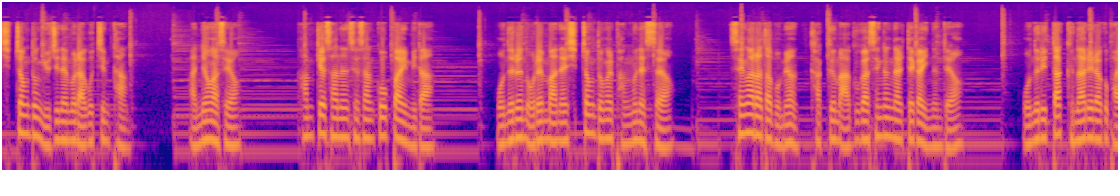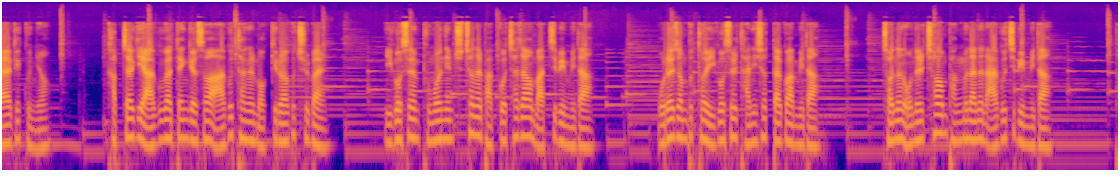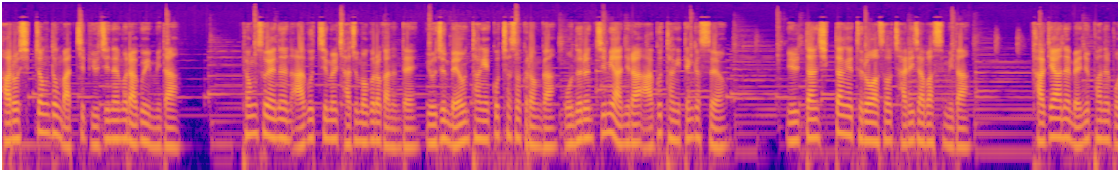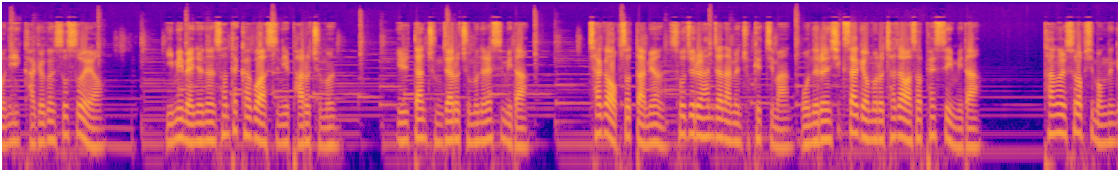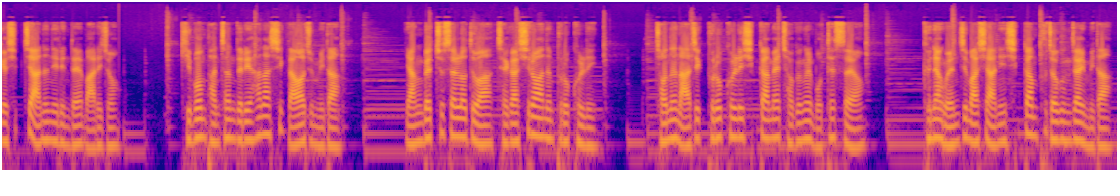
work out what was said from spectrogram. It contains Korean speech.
십정동 유진해물 아구찜탕. 안녕하세요. 함께 사는 세상 꽃바입니다. 오늘은 오랜만에 십정동을 방문했어요. 생활하다 보면 가끔 아구가 생각날 때가 있는데요. 오늘이 딱 그날이라고 봐야겠군요. 갑자기 아구가 땡겨서 아구탕을 먹기로 하고 출발. 이곳은 부모님 추천을 받고 찾아온 맛집입니다. 오래전부터 이곳을 다니셨다고 합니다. 저는 오늘 처음 방문하는 아구집입니다. 바로 십정동 맛집 유진해물 아구입니다. 평소에는 아구찜을 자주 먹으러 가는데 요즘 매운탕에 꽂혀서 그런가 오늘은 찜이 아니라 아구탕이 땡겼어요. 일단 식당에 들어와서 자리 잡았습니다. 가게 안에 메뉴판을 보니 가격은 쏘쏘해요. 이미 메뉴는 선택하고 왔으니 바로 주문. 일단 중자로 주문을 했습니다. 차가 없었다면 소주를 한잔하면 좋겠지만 오늘은 식사 겸으로 찾아와서 패스입니다. 탕을 술 없이 먹는 게 쉽지 않은 일인데 말이죠. 기본 반찬들이 하나씩 나와줍니다. 양배추 샐러드와 제가 싫어하는 브로콜리. 저는 아직 브로콜리 식감에 적응을 못했어요. 그냥 왠지 맛이 아닌 식감 부적응자입니다.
